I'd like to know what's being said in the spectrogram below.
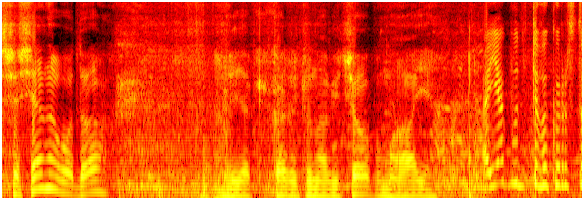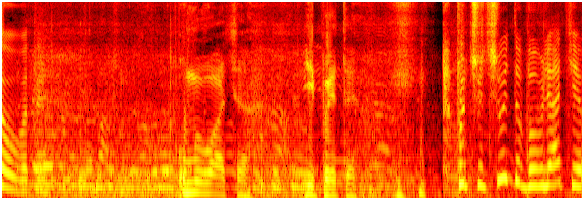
Священна вода, як кажуть, вона від цього допомагає. А як будете використовувати? Умиватися і пити. по чуть-чуть додати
